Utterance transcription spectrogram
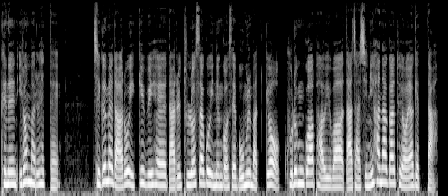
그는 이런 말을 했대. 지금의 나로 있기 위해 나를 둘러싸고 있는 것에 몸을 맡겨 구름과 바위와 나 자신이 하나가 되어야겠다.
